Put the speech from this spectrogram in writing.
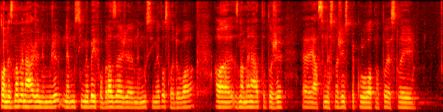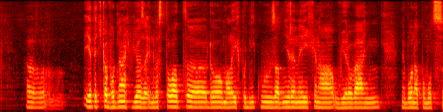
To neznamená, že nemůže, nemusíme být v obraze, že nemusíme to sledovat, ale znamená to to, že eh, já se nesnažím spekulovat na to, jestli eh, je teďka vhodná chvíle zainvestovat eh, do malých podniků zaměřených na úvěrování nebo na pomoc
